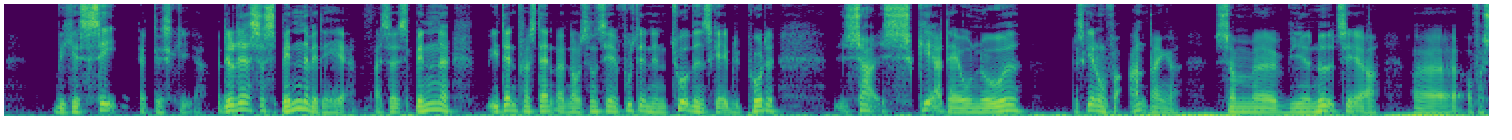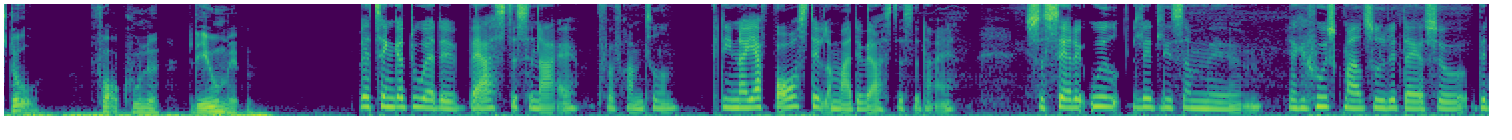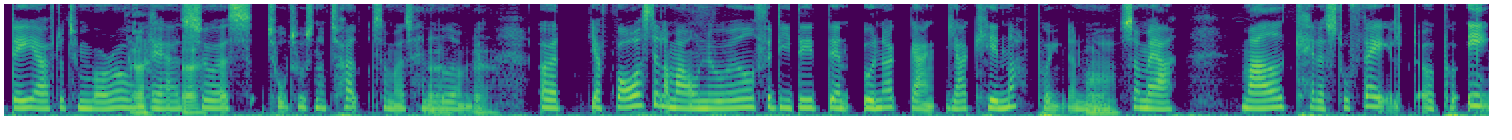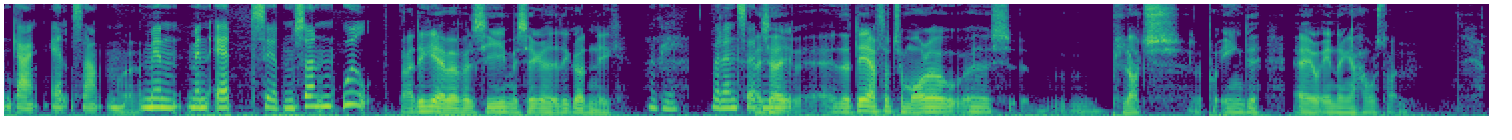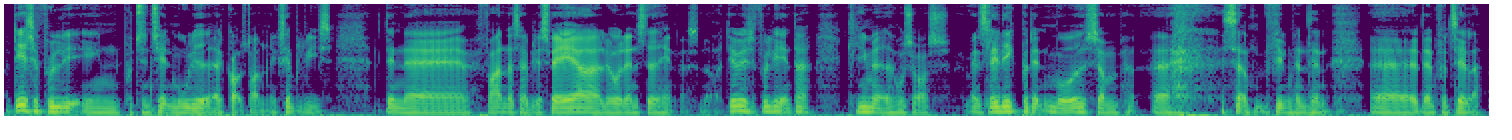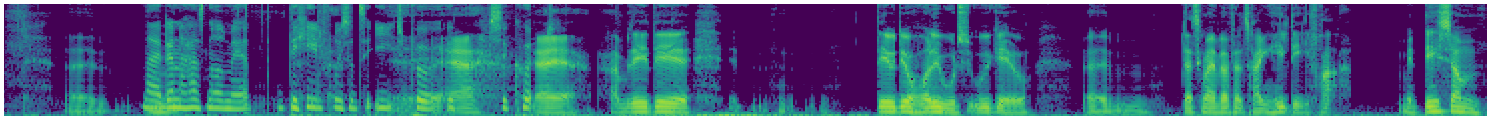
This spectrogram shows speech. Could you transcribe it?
vi kan se, at det sker. Og det er jo det, der er så spændende ved det her. Altså spændende i den forstand, at når man sådan ser fuldstændig naturvidenskabeligt på det, så sker der jo noget, der sker nogle forandringer, som øh, vi er nødt til at, øh, at forstå, for at kunne leve med dem. Hvad tænker du er det værste scenarie for fremtiden? Fordi når jeg forestiller mig det værste scenarie, så ser det ud lidt ligesom... Øh, jeg kan huske meget tydeligt, da jeg så The Day After Tomorrow, ja, og jeg ja. så også 2012, som også handlede ja, om det. Ja. Og jeg forestiller mig jo noget, fordi det er den undergang, jeg kender på en eller anden måde, mm. som er meget katastrofalt og på én gang alt sammen. Ja. Men, men at ser den sådan ud? Nej, det kan jeg i hvert fald sige med sikkerhed. Det gør den ikke. Okay. Hvordan ser altså, den ud? The Day After Tomorrow plot, eller pointe, er jo ændring af havstrømmen. Og det er selvfølgelig en potentiel mulighed, at Golfstrømmen eksempelvis, den øh, forandrer sig og bliver sværere og løber et andet sted hen og sådan noget. Det vil selvfølgelig ændre klimaet hos os, men slet ikke på den måde, som, øh, som filmen den, øh, den fortæller. Øh, Nej, mm. den har sådan noget med, at det helt fryser til is på et ja, sekund. Ja, ja. Jamen, det, det, det, er jo, det er jo Hollywoods udgave. Øh, der skal man i hvert fald trække en hel del fra. Men det, som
